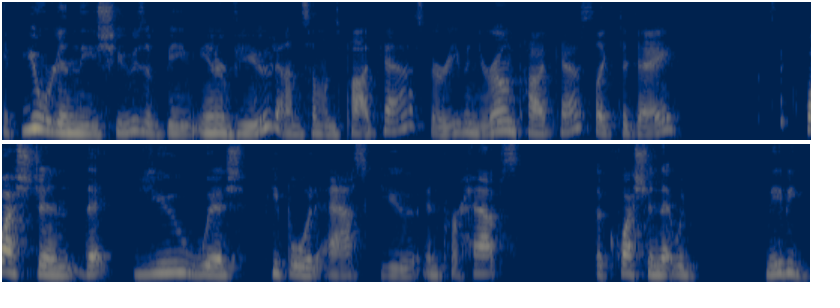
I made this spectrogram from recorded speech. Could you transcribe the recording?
if you were in these shoes of being interviewed on someone's podcast or even your own podcast like today, what's a question that you wish people would ask you? And perhaps the question that would maybe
